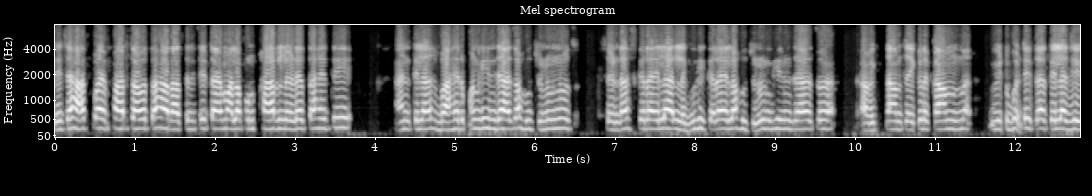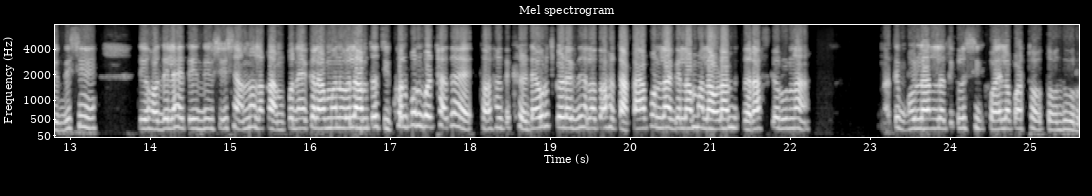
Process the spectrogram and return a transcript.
त्याचे हात पाय फार चावत हा रात्रीच्या टायमाला पण फार लढत आहे ते. आणि तिला बाहेर पण घेऊन जायचा हुचलूनच संडास करायला लघवी करायला हुचलून घेऊन जायचं. आमच्या इकडे काम विटभटेचा त्याला जे दिवशी ते हॉदेल आहे ते दिवशी आम्हाला काम पण आहे. करा म्हणवलं आमचा चिखल पण बठाच आहे. तसा ते खड्यावरच कडक झाला तर हा टाकाया पण लागेल आम्हाला. एवढा आम्ही त्रास करू ना. ना ते मुलांना तिकडे शिकवायला पाठवतो दूर.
